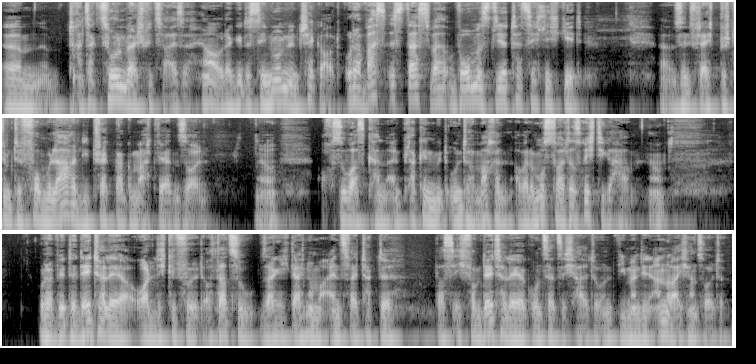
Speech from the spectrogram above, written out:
ähm, Transaktionen beispielsweise? Ja, oder geht es dir nur um den Checkout? Oder was ist das, worum es dir tatsächlich geht? Äh, sind vielleicht bestimmte Formulare, die trackbar gemacht werden sollen? Ja, auch sowas kann ein Plugin mitunter machen, aber da musst du halt das Richtige haben. Ja. Oder wird der Data Layer ordentlich gefüllt? Auch dazu sage ich gleich nochmal ein, zwei Takte, was ich vom Data Layer grundsätzlich halte und wie man den anreichern sollte.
